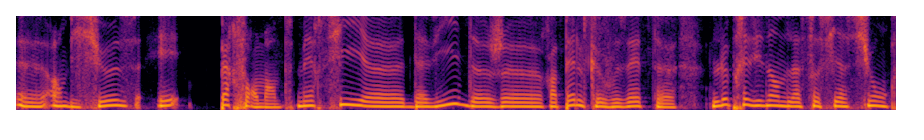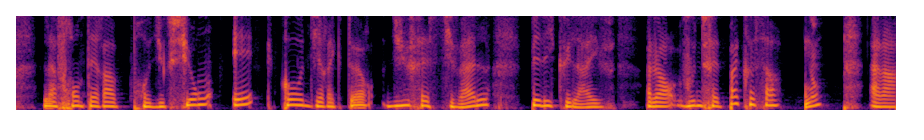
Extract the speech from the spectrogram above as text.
euh, ambitieuse et performante. Merci euh, David. Je rappelle que vous êtes euh, le président de l'association La Frontera Production et co-directeur du festival Pelliculive. Alors, vous ne faites pas que ça? Non. Alors,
